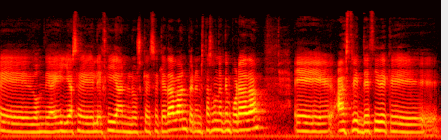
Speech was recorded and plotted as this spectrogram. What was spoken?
eh, donde ahí ya se elegían los que se quedaban, pero en esta segunda temporada eh, Astrid decide que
